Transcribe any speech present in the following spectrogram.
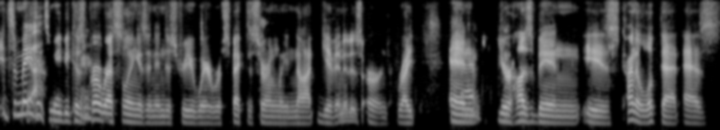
It's amazing to me because pro wrestling is an industry where respect is certainly not given; it is earned, right? And Right. your husband is kind of looked at as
